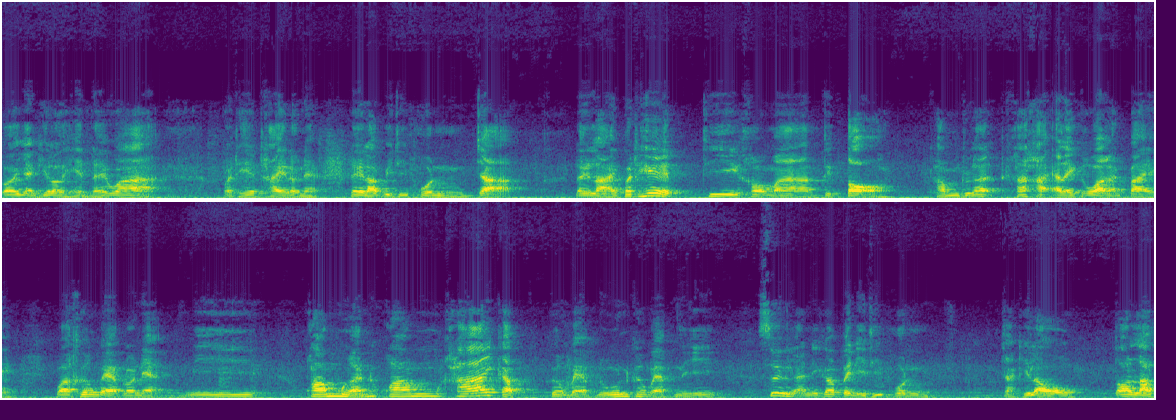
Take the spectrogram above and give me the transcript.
ก็อย่างที่เราเห็นได้ว่าประเทศไทยเราเนี่ยได้รับอิทธิพลจากหลาย ๆ ประเทศที่เข้ามาติดต่อทำธุรค้าขายอะไรก็ว่ากันไป ว่าเครื่องแบบเราเนี่ยมีความเหมือนความคล้ายกับเครื่องแบบนู้นเครื่องแบบนี้ ซึ่งอันนี้ก็เป็นอิทธิพลจากที่เราต้อนรับ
